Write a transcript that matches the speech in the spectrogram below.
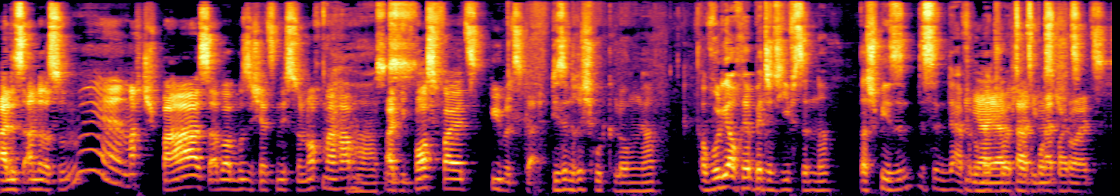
Alles andere ist so, meh, macht Spaß, aber muss ich jetzt nicht so nochmal haben. Ja, ist- die Bossfights, übelst geil. Die sind richtig gut gelungen, ja. Obwohl die auch repetitiv sind, ne? Das Spiel sind, das sind einfach nur Ja, ja, Metroids klar, als die Bossfights. Metroids.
